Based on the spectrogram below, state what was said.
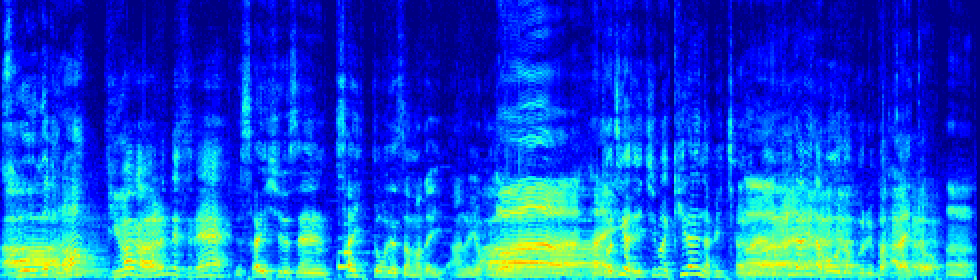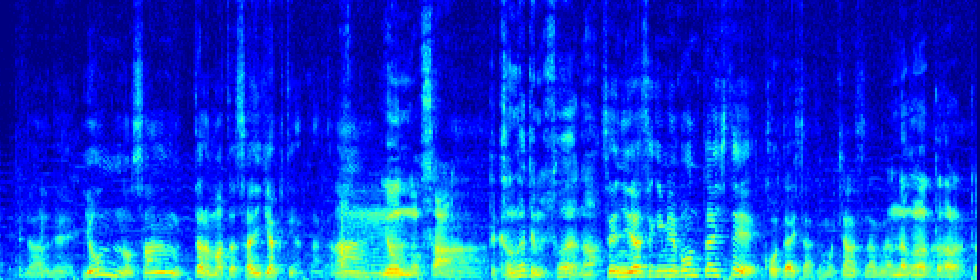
そういうことな。あー秘話があるん。ですねで最終戦斎藤でさまだあの横の。あーはい。どっちかで一番嫌いなピッチャーがはい。嫌いな方のブルー斎藤はい。うん。だからね4の3打ったらまた再逆転やったんかな。4の3って考えてみそうやな。それ2打席目凡退して交代したんですもうチャンスなくなった。なくなったからって。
